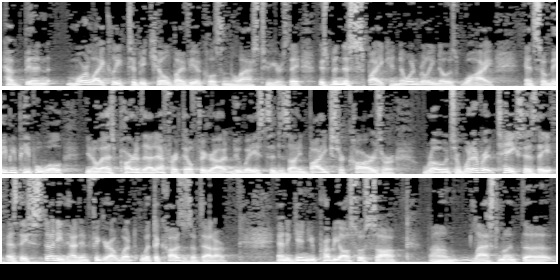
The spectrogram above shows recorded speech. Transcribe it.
have been more likely to be killed by vehicles in the last two years. They, there's been this spike and no one really knows why. And so maybe people will, you know, as part of that effort, they'll figure out new ways to design bikes or cars or roads or whatever it takes as they, as they study that and figure out what, what the causes of that are. And again, you probably also saw um, last month, the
